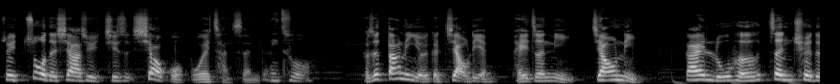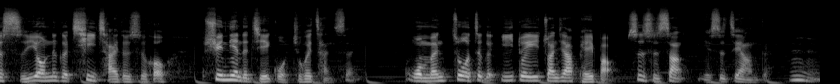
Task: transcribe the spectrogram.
所以做得下去，其实效果不会产生的。没错。可是当你有一个教练陪着你，教你该如何正确的使用那个器材的时候，训练的结果就会产生。我们做这个一对一专家陪跑，事实上也是这样的。嗯，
